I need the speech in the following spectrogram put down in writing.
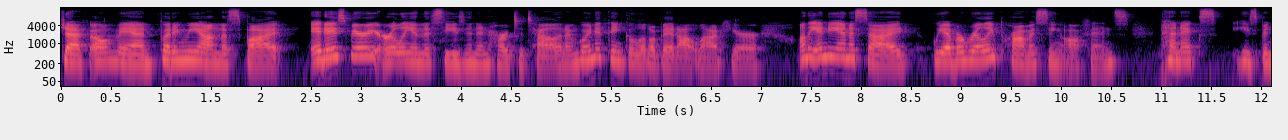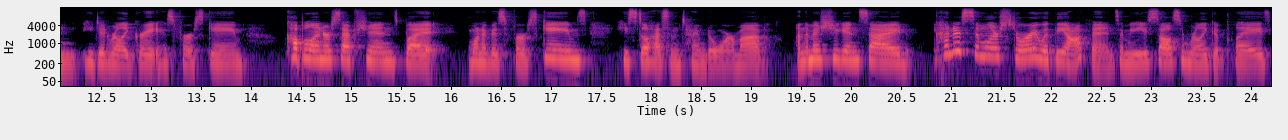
Jeff, oh man, putting me on the spot. It is very early in the season and hard to tell, and I'm going to think a little bit out loud here. On the Indiana side, we have a really promising offense. Penix, he's been he did really great his first game. Couple interceptions, but one of his first games, he still has some time to warm up. On the Michigan side, kind of similar story with the offense. I mean, you saw some really good plays.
